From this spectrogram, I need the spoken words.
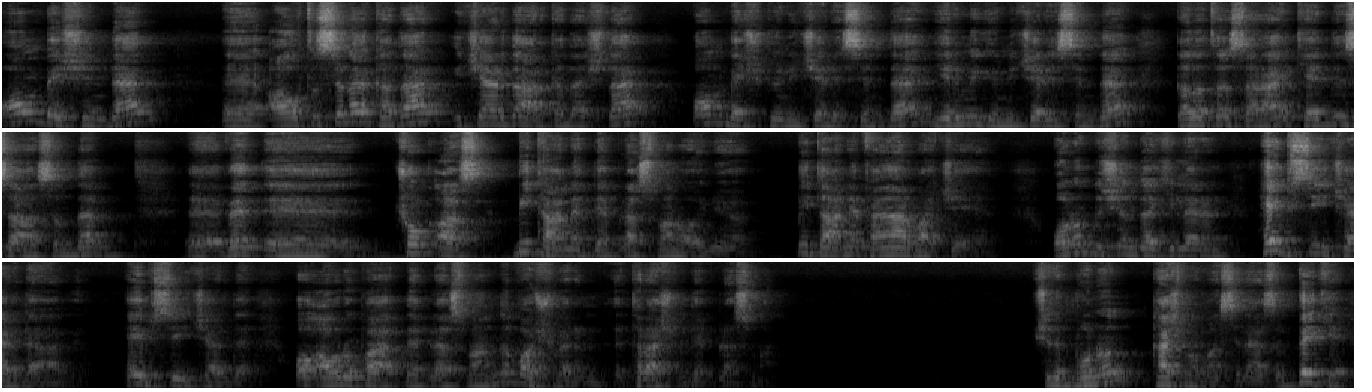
15'inden 6'sına kadar içeride arkadaşlar 15 gün içerisinde 20 gün içerisinde Galatasaray kendi sahasında e, ve e, çok az bir tane deplasman oynuyor. Bir tane Fenerbahçe'ye. Onun dışındakilerin hepsi içeride abi. Hepsi içeride. O Avrupa deplasmanını boş verin. Tıraş bir deplasman. Şimdi bunun kaçmaması lazım. Peki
